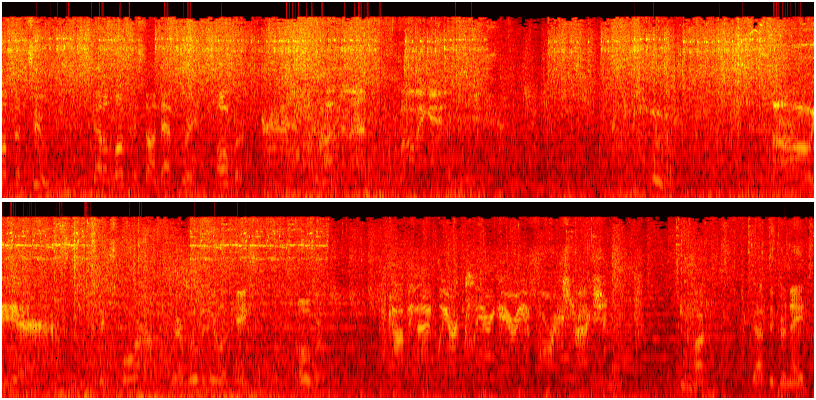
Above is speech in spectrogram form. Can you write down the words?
Delta 2, got a locust on that bridge. Over. Roger that. Moving in. Oh, yeah! 6-4, we are moving your location. Over. Copy that. We are clearing area for extraction. Marcus, grab the grenades.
